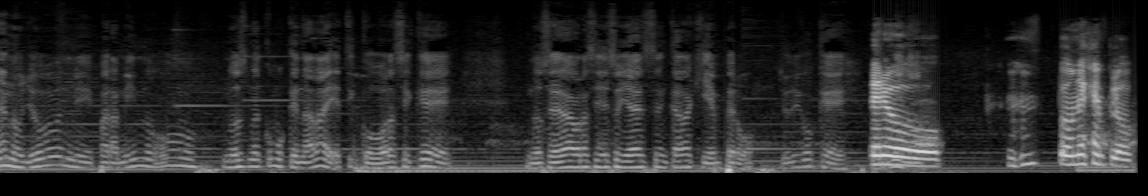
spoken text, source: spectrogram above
bueno, yo, ni, para mí no, no es como que nada ético, ahora sí que, no sé, ahora sí eso ya es en cada quien, pero yo digo que... Pero, por un ejemplo,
